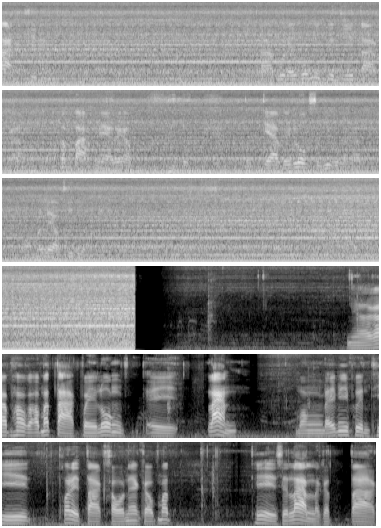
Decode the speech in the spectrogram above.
ร้านอีกที่หนึงถ้าผู้ใดพวกมีพื้นที่ตากก็ลำบากแน่เลยครับต้องแกไปโรคสวิวนะครับมันแล้วที่เดียว เนี่ยครับเขาก็เอามาตากไปลงไอ้ล้านมองได้มีพื้นที่พอได้ตากเขาเนี่ยก็เอามาเทใส่ล้านแล้วก็ตาก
